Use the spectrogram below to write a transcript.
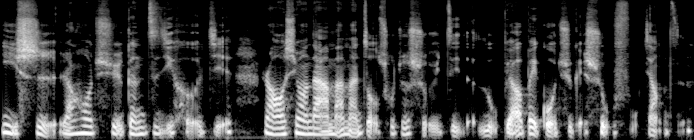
意识，然后去跟自己和解，然后希望大家慢慢走出就属于自己的路，不要被过去给束缚，这样子。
